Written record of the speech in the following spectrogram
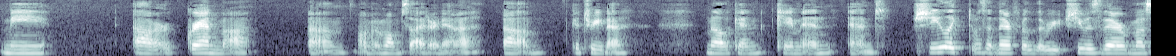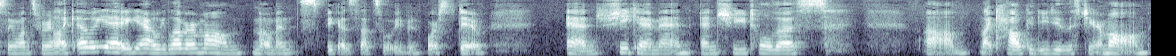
me our grandma um, on my mom's side our nana um, katrina milliken came in and she like wasn't there for the re- she was there mostly once we were like oh yeah yeah we love our mom moments because that's what we've been forced to do. And she came in and she told us um, like how could you do this to your mom?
